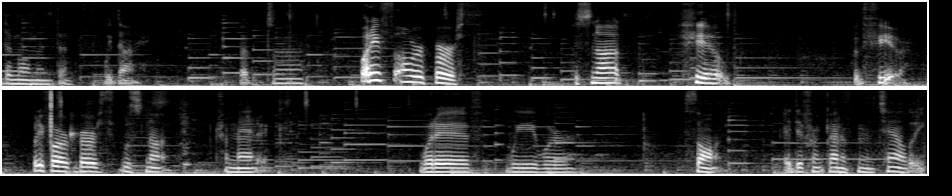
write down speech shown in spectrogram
the moment that we die. But uh, what if our birth was not filled with fear? What if our birth was not traumatic? What if we were thought a different kind of mentality,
